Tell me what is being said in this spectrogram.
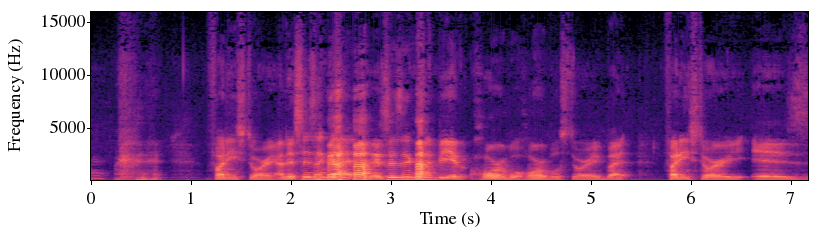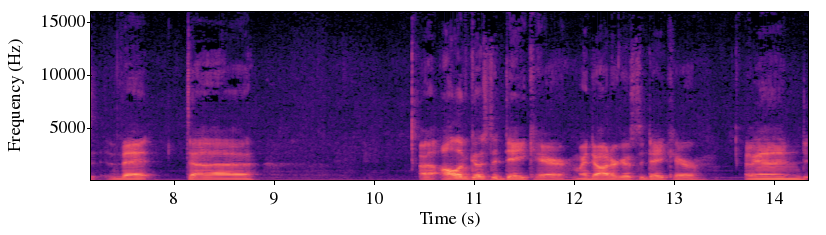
funny story. Uh, This isn't gonna. this isn't gonna be a horrible, horrible story. But funny story is that uh, uh, Olive goes to daycare. My daughter goes to daycare, and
